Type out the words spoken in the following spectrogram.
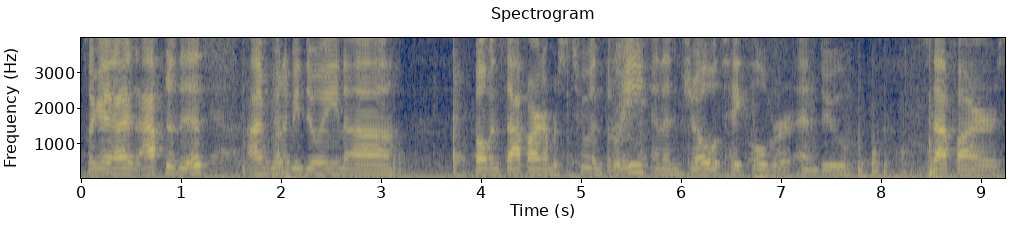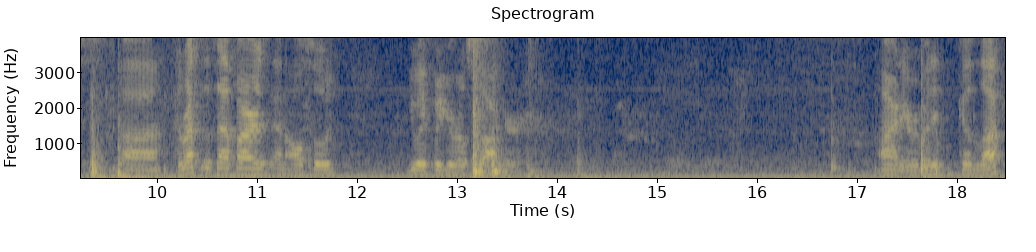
So again, guys, after this, I'm going to be doing uh, Bowman Sapphire numbers 2 and 3, and then Joe will take over and do Sapphires, uh, the rest of the Sapphires, and also UEFA Euro Soccer. Alright, everybody, good luck.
